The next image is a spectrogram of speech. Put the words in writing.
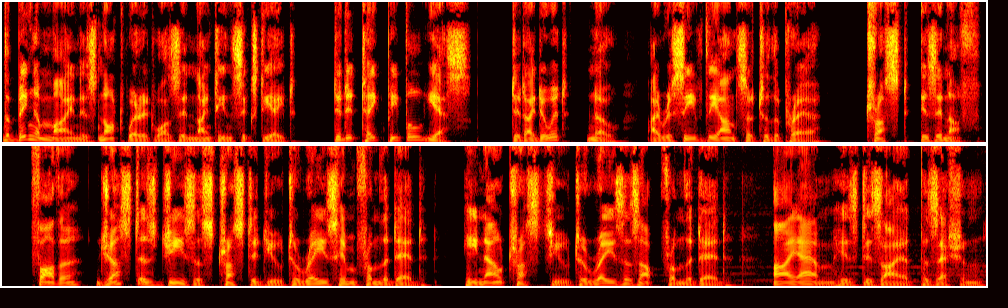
The Bingham mine is not where it was in 1968. Did it take people? Yes. Did I do it? No. I received the answer to the prayer. Trust is enough. Father, just as Jesus trusted you to raise him from the dead, he now trusts you to raise us up from the dead. I am his desired possession.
